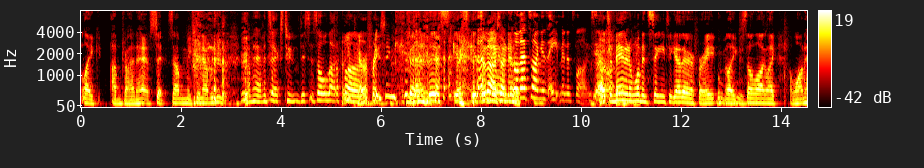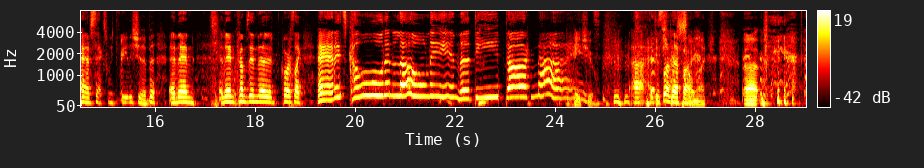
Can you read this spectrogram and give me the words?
like I'm trying to have sex. I'm making out with you. I'm having sex too. This is a whole lot of Are fun. you paraphrasing? And it's it's it's a No, it's man not and well, that song is eight minutes long. So. yeah, it's a man and a woman singing together for eight like so long. Like I want to have sex. We really should, but and then. And then comes in the chorus like, and it's cold and lonely in the deep dark night. I hate you Uh, I just love that part so much. Uh,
